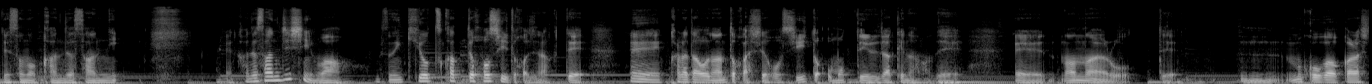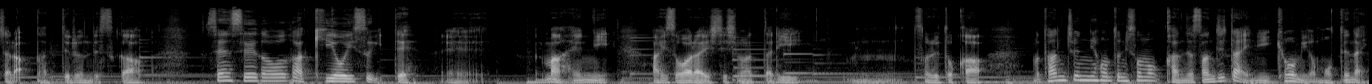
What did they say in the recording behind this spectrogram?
で、その患者さんに。えー、患者さん自身は別に気を使ってほしいとかじゃなくて、えー、体を何とかしてほしいと思っているだけなので、えー、なんなんやろうって、うん、向こう側からしたらなってるんですが、先生側が気負いすぎて、えー、まあ変に愛想笑いしてしまったり、うん、それとか、まあ、単純に本当にその患者さん自体に興味が持てない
